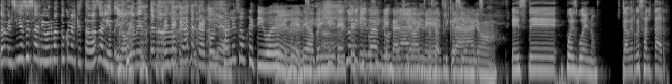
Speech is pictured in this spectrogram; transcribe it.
a ver si ya se salió el vato con el que estaba saliendo. Y obviamente no. Pensé que ibas a entrar con cuál es su objetivo de, de, abrir ¿Qué, es lo este que tipo de aplicaciones? En estas aplicaciones. Este, pues bueno, cabe resaltar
